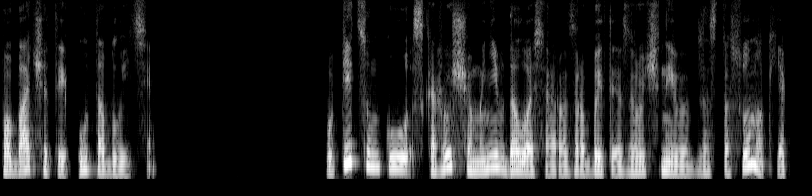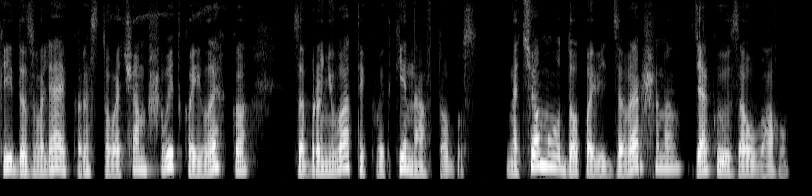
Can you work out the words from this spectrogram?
побачити у таблиці. У підсумку скажу, що мені вдалося розробити зручний веб-застосунок, який дозволяє користувачам швидко і легко забронювати квитки на автобус. На цьому доповідь завершено. Дякую за увагу.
